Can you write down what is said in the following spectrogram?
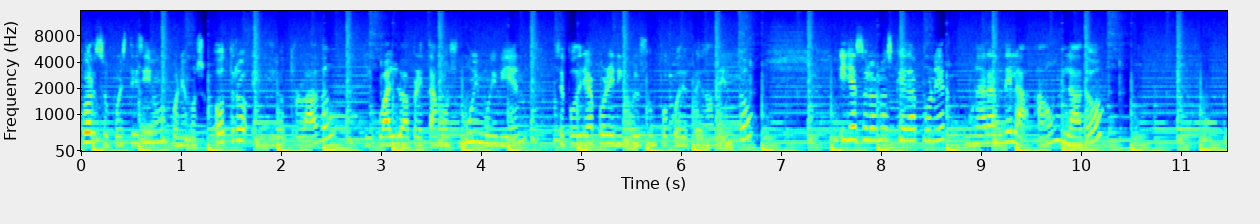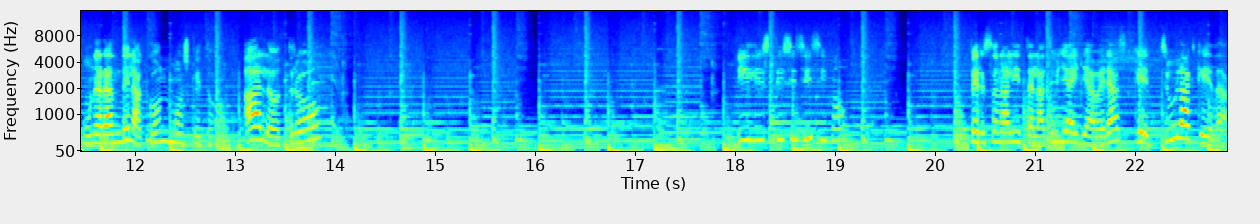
Por supuestísimo ponemos otro en el otro lado, igual lo apretamos muy muy bien, se podría poner incluso un poco de pegamento. Y ya solo nos queda poner una arandela a un lado una arandela con mosquetón al otro. Y listísimo. Personaliza la tuya y ya verás qué chula queda.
